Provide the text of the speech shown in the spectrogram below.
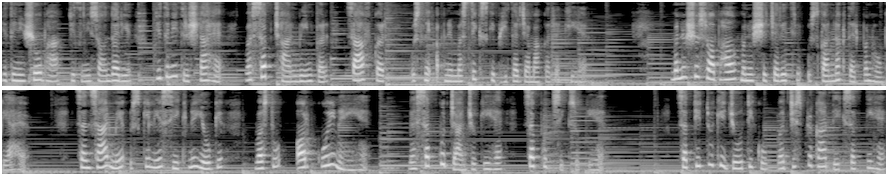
जितनी शोभा, जितनी सौंदर्य, जितनी तृष्णा है वह सब छानबीन कर, साफ़ कर, उसने अपने मस्तिष्क के भीतर जमा कर रखी है। मनुष्य स्वभाव, मनुष्य चरित्र, उसका नक दर्पण हो गया है। संसार में उसके लिए सीखने योग्य वस्तु और कोई नहीं है। वह सब कुछ जान चुकी है, सब कुछ सीख चुकी है। सत्यत्व की ज्योति को वह जिस प्रकार देख सकती है,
